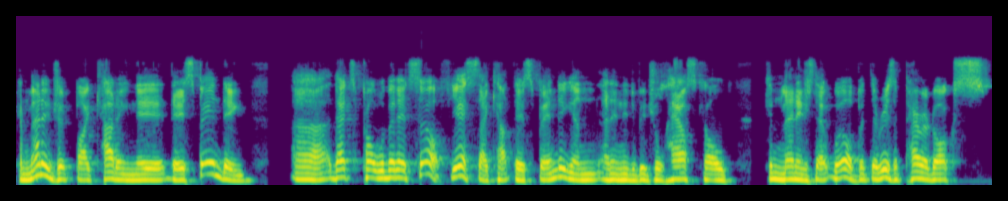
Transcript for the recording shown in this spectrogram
can manage it by cutting their, their spending, uh, that's a problem in itself. Yes, they cut their spending and, and an individual household can manage that well, but there is a paradox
